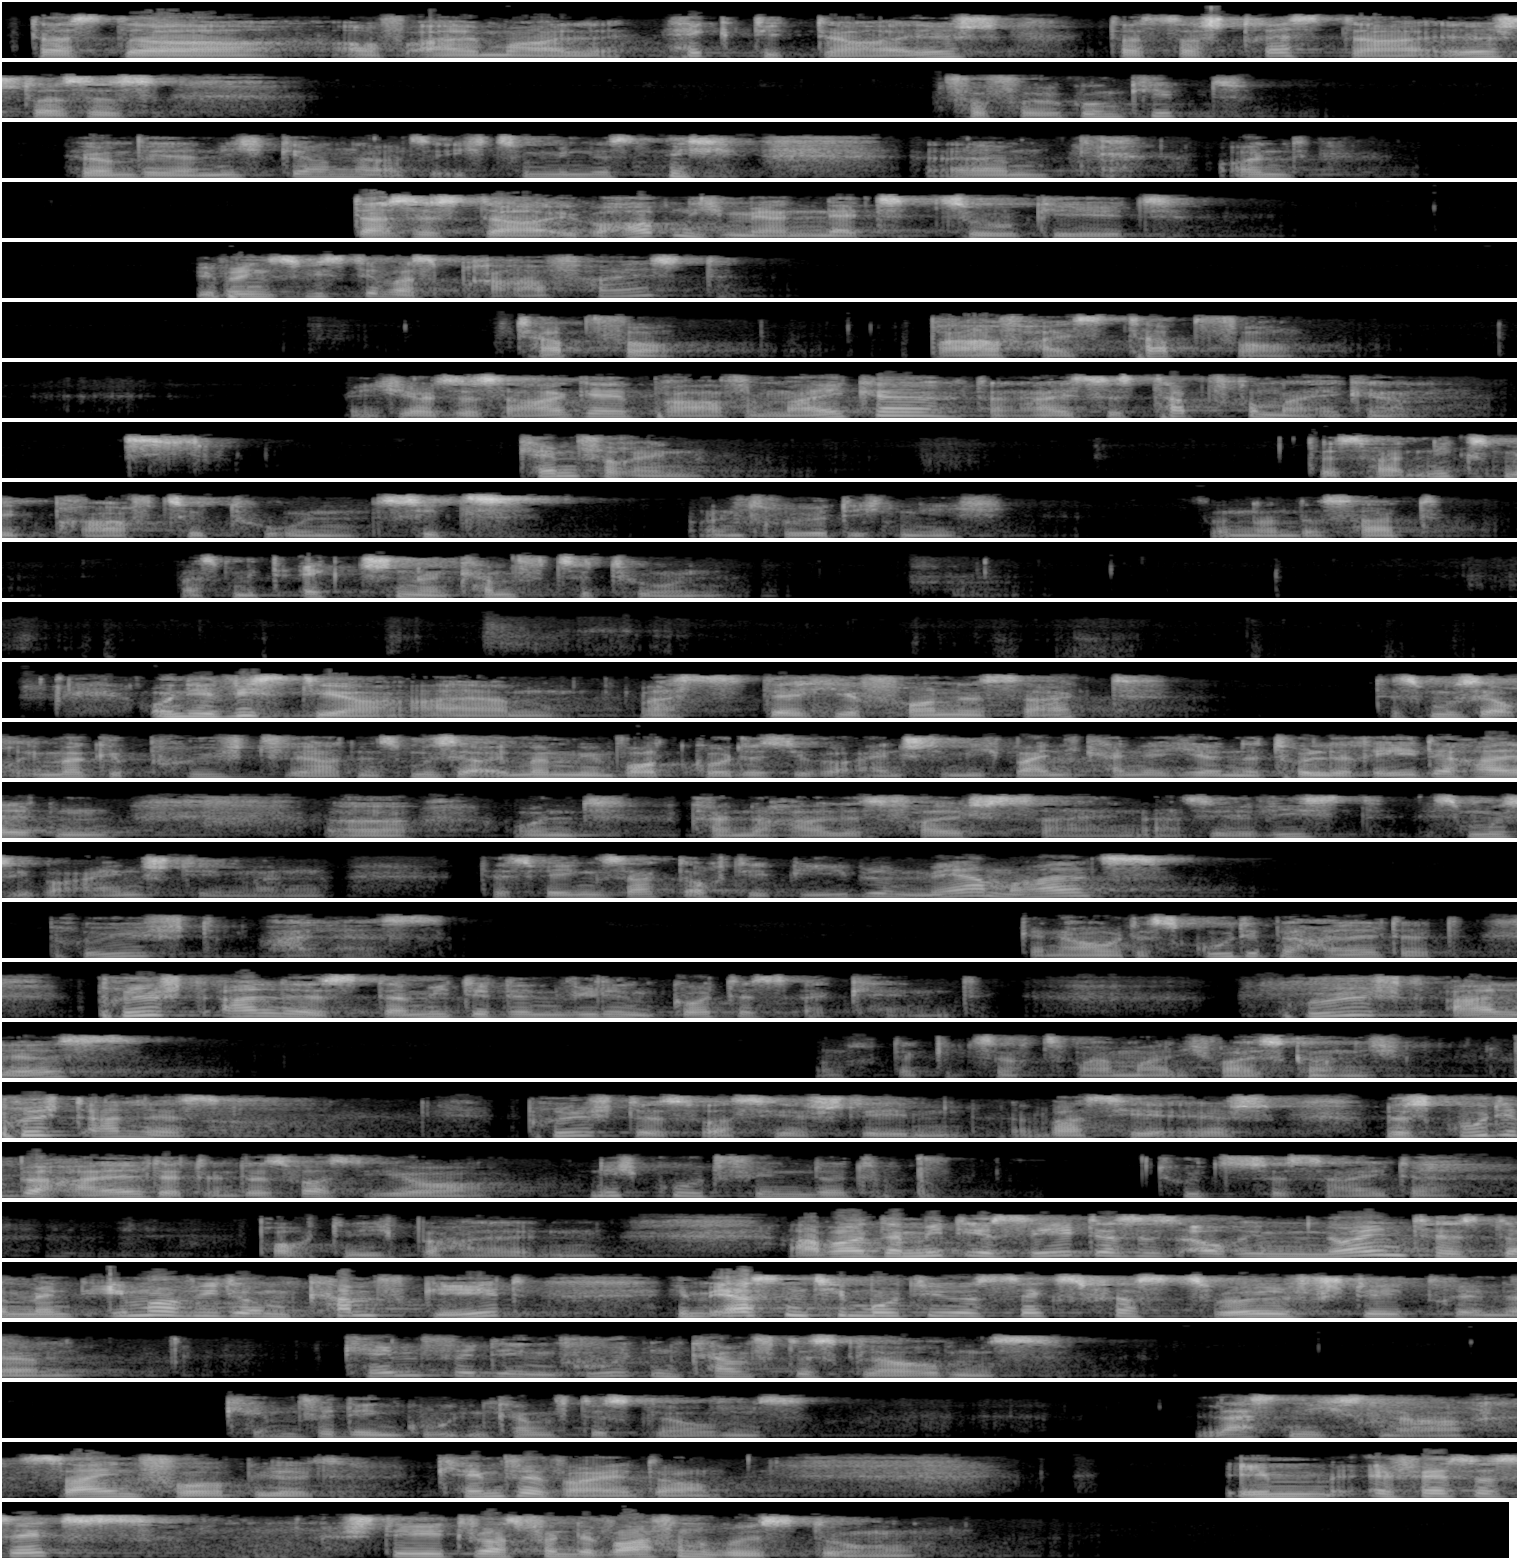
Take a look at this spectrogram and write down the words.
dass da auf einmal Hektik da ist, dass da Stress da ist, dass es Verfolgung gibt. Hören wir ja nicht gerne, also ich zumindest nicht. Ähm, und dass es da überhaupt nicht mehr nett zugeht. Übrigens, wisst ihr, was brav heißt? Tapfer. Brav heißt tapfer. Wenn ich also sage, brave Maike, dann heißt es tapfere Maike. Kämpferin. Das hat nichts mit brav zu tun, sitz und rühr dich nicht, sondern das hat was mit Action und Kampf zu tun. Und ihr wisst ja, ähm, was der hier vorne sagt. Das muss ja auch immer geprüft werden. Es muss ja auch immer mit dem Wort Gottes übereinstimmen. Ich meine, ich kann ja hier eine tolle Rede halten äh, und kann doch alles falsch sein. Also ihr wisst, es muss übereinstimmen. Deswegen sagt auch die Bibel mehrmals, prüft alles. Genau, das Gute behaltet. Prüft alles, damit ihr den Willen Gottes erkennt. Prüft alles. Ach, da gibt es noch zweimal, ich weiß gar nicht. Prüft alles. Prüft es, was hier steht, was hier ist. Und das Gute behaltet und das, was ihr nicht gut findet, Tut's zur Seite. Braucht ihr nicht behalten. Aber damit ihr seht, dass es auch im Neuen Testament immer wieder um Kampf geht, im 1. Timotheus 6, Vers 12 steht drinnen, kämpfe den guten Kampf des Glaubens. Kämpfe den guten Kampf des Glaubens. Lass nichts nach. Sei ein Vorbild. Kämpfe weiter. Im Epheser 6 steht was von der Waffenrüstung.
